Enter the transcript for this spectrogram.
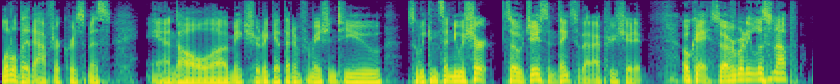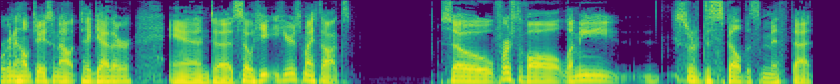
a little bit after Christmas, and I'll uh, make sure to get that information to you so we can send you a shirt. So, Jason, thanks for that. I appreciate it. Okay, so everybody listen up. We're going to help Jason out together. And uh, so he- here's my thoughts. So, first of all, let me sort of dispel this myth that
